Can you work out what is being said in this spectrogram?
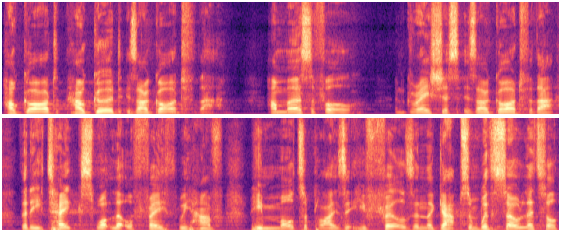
How God, how good is our God for that? How merciful and gracious is our God for that, that He takes what little faith we have, He multiplies it, He fills in the gaps. And with so little,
